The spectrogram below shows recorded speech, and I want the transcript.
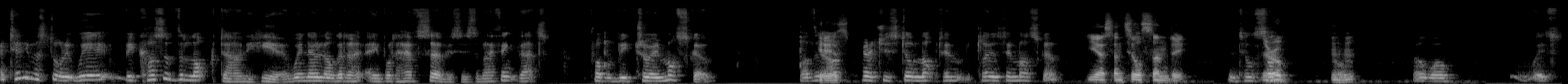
I tell you a story. We're because of the lockdown here, we're no longer able to have services, and I think that's probably true in Moscow. Are the Yes. churches still locked in, closed in Moscow Yes, until Sunday. until Sunday? Mhm. Oh well, it's,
